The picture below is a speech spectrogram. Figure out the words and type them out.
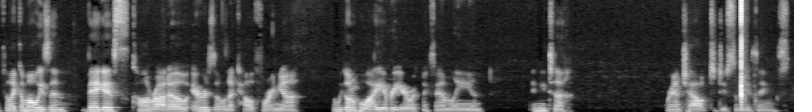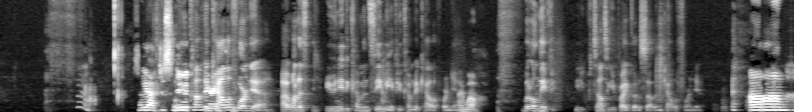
I feel like i'm always in vegas colorado arizona california and we go to hawaii every year with my family and i need to branch out to do some new things. So yeah, just new. come to. California, I want to. You need to come and see me if you come to California, I will. but only if you, you. Sounds like you probably go to Southern California. Um,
